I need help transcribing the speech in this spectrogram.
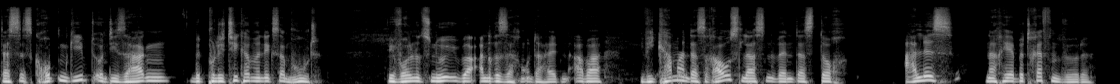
dass es Gruppen gibt und die sagen, mit Politik haben wir nichts am Hut. Wir wollen uns nur über andere Sachen unterhalten. Aber wie kann man das rauslassen, wenn das doch alles nachher betreffen würde?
